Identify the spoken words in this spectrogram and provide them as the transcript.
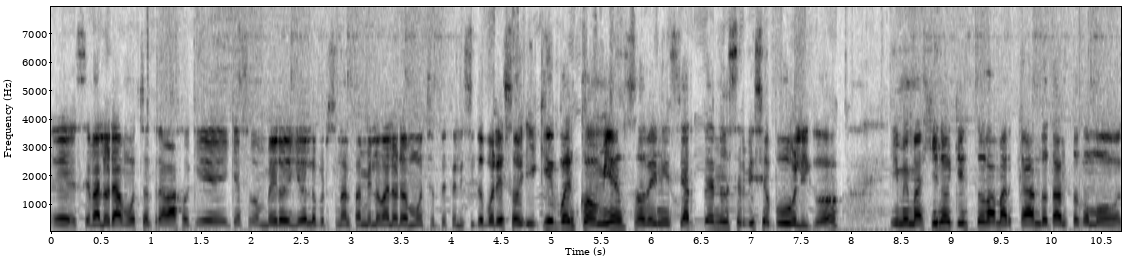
eh, se valora mucho el trabajo que, hace Bombero y yo en lo personal también lo valoro mucho, te felicito por eso. Y qué buen comienzo de iniciarte en el servicio público. Y me imagino que esto va marcando tanto como,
